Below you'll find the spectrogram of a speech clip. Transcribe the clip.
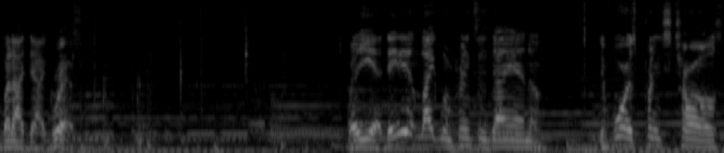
but I digress. But yeah, they didn't like when Princess Diana divorced Prince Charles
